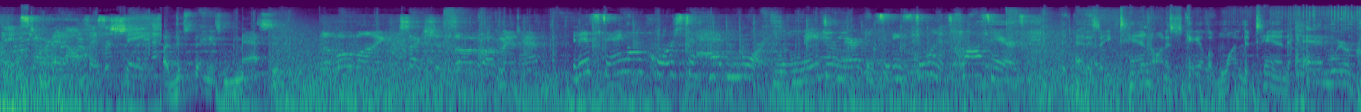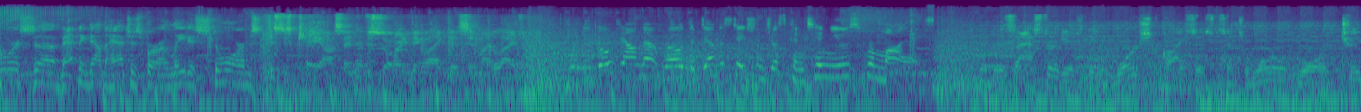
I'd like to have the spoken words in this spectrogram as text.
It started off as a shake. Uh, this thing is massive. the low-lying sections of uh, Manhattan. It is staying on course to head north, with major American cities still in its crosshairs. That is a 10 on a scale of 1 to 10. And we're, of course, uh, battening down the hatches for our latest storms. This is chaos. I never saw anything like this in my life. When you go down that road, the devastation just continues for miles. The disaster is the worst crisis since World War II.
